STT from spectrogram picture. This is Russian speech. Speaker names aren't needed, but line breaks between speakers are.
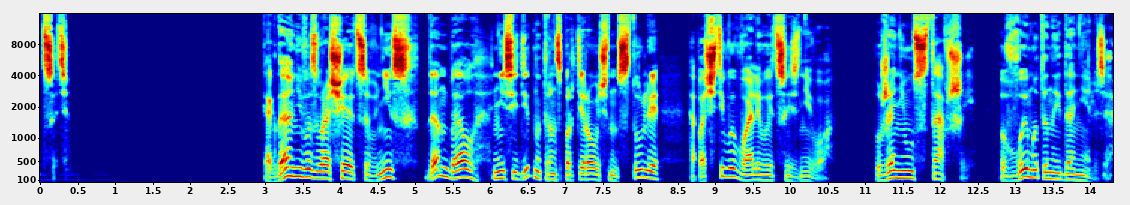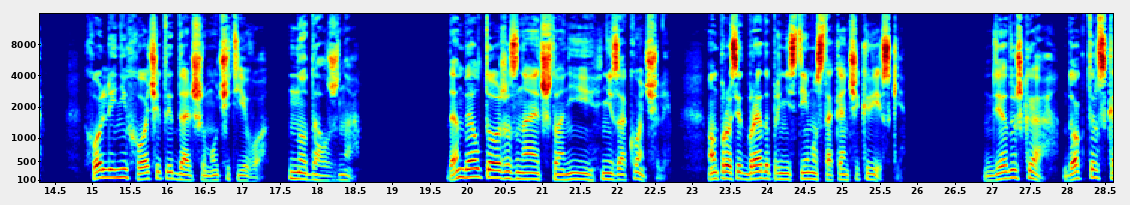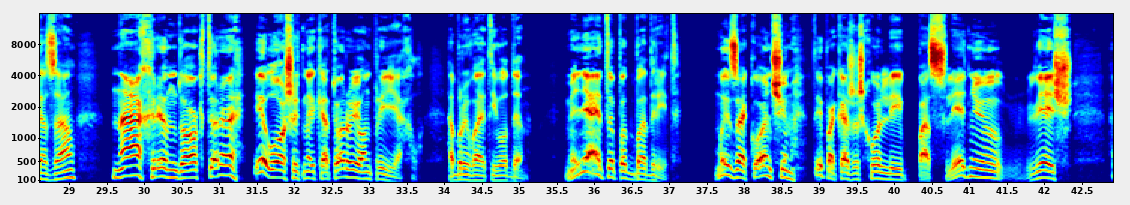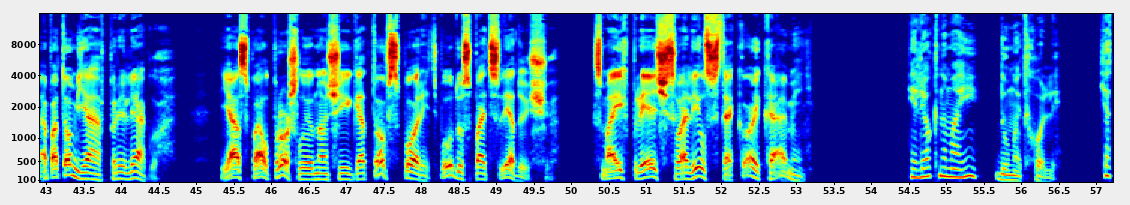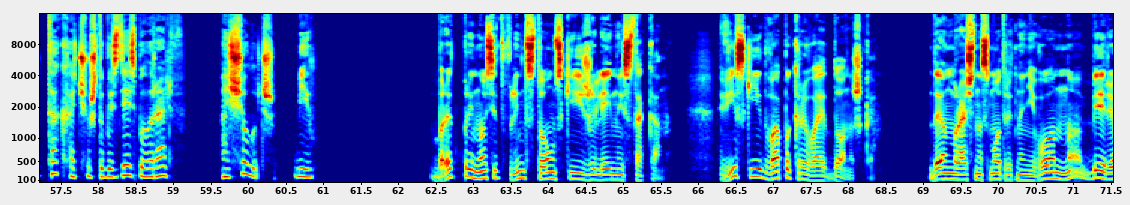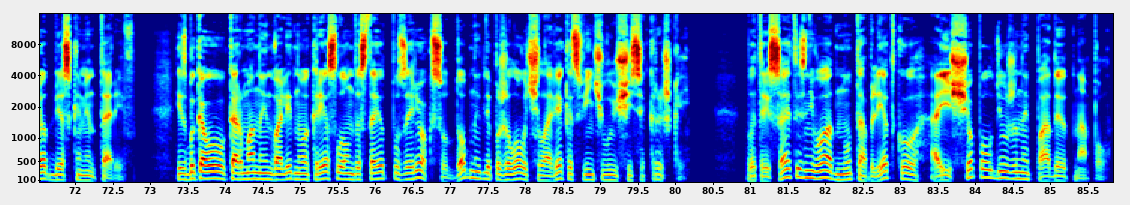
18. Когда они возвращаются вниз, Дэн Белл не сидит на транспортировочном стуле, а почти вываливается из него. Уже не уставший, вымотанный до нельзя. Холли не хочет и дальше мучить его, но должна. Дэн Белл тоже знает, что они не закончили. Он просит Брэда принести ему стаканчик виски. «Дедушка, доктор сказал...» «Нахрен доктора и лошадь, на которую он приехал», — обрывает его Дэн. «Меня это подбодрит. Мы закончим, ты покажешь Холли последнюю вещь, а потом я прилягу. Я спал прошлую ночь и готов спорить, буду спать следующую. С моих плеч свалился такой камень».
«И лег на мои», — думает Холли. «Я так хочу, чтобы здесь был Ральф. А еще лучше — Билл».
Брэд приносит флинстоунский желейный стакан. Виски едва покрывает донышко. Дэн мрачно смотрит на него, но берет без комментариев. Из бокового кармана инвалидного кресла он достает пузырек с удобной для пожилого человека свинчивающейся крышкой. Вытрясает из него одну таблетку, а еще полдюжины падают на пол.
